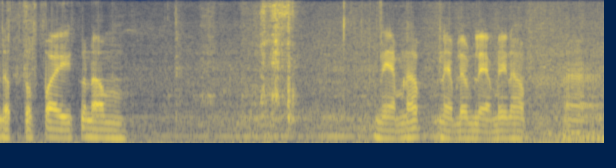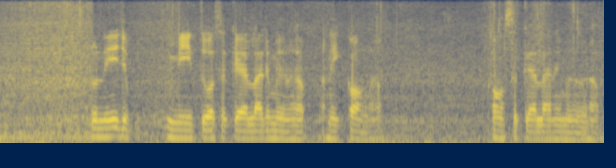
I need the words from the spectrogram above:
แล้วต่อไปก็นำแหนมนะครับแหนมแหลมๆเลยนะครับอ่าตัวนี้จะมีตัวสแกนลายนิ้วมือนะครับ อันนี้กล้องครับ กล้องสแกนลายในมือครับ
